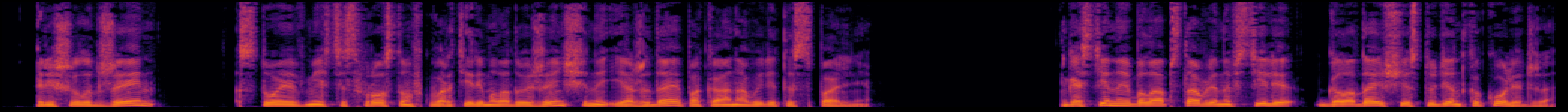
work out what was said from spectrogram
— решила Джейн, стоя вместе с Фростом в квартире молодой женщины и ожидая, пока она выйдет из спальни. Гостиная была обставлена в стиле «голодающая студентка колледжа».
